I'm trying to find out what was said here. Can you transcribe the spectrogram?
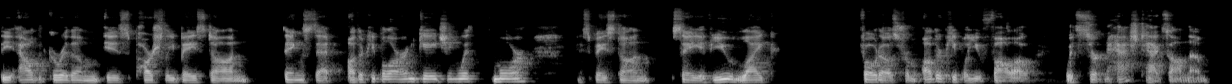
The algorithm is partially based on things that other people are engaging with more. It's based on, say, if you like photos from other people you follow with certain hashtags on them,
